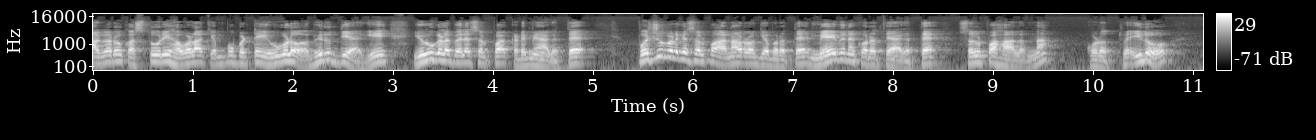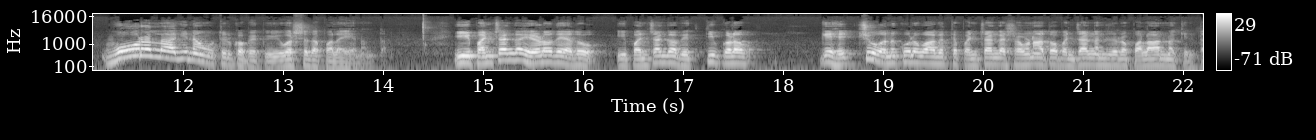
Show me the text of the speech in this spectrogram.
ಅಗರು, ಕಸ್ತೂರಿ, ಹವಳ, ಕೆಂಪು ಬಟ್ಟೆ ಇವುಗಳು ಅಭಿವೃದ್ಧಿಯಾಗಿ ಇವುಗಳ ಬೆಲೆ ಸ್ವಲ್ಪ ಕಡಿಮೆ ಆಗುತ್ತೆ. ಪಶುಗಳಿಗೆ ಸ್ವಲ್ಪ ಅನಾರೋಗ್ಯ ಬರುತ್ತೆ, ಮೇವಿನ ಕೊರತೆ ಆಗುತ್ತೆ, ಸ್ವಲ್ಪ ಹಾಲನ್ನು ಕೊಡುತ್ತವೆ. ಇದು ಓವರಲ್ ನಾವು ತಿಳ್ಕೊಬೇಕು ಈ ವರ್ಷದ ಫಲ ಏನಂತ. ಈ ಪಂಚಾಂಗ ಹೇಳೋದೇ ಅದು. ಈ ಪಂಚಾಂಗ ವ್ಯಕ್ತಿಗಳಿಗೆ ಹೆಚ್ಚು ಅನುಕೂಲವಾಗುತ್ತೆ ಪಂಚಾಂಗ ಶ್ರವಣ ಅಥವಾ ಪಂಚಾಂಗದಲ್ಲಿರೋ ಫಲ ಅನ್ನೋಕ್ಕಿಂತ.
